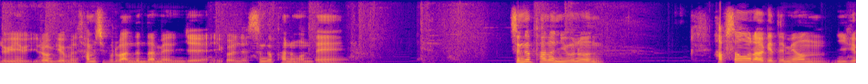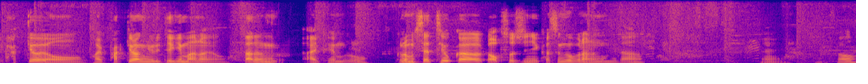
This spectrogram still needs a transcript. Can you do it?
여기 이런 게 30으로 만든다면 이제 이걸 이제 승급하는 건데 승급하는 이유는 합성을 하게 되면 이게 바뀌어요. 바뀔 확률이 되게 많아요. 다른 IPM으로. 그러면 세트 효과가 없어지니까 승급을 하는 겁니다. 네, 그래서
